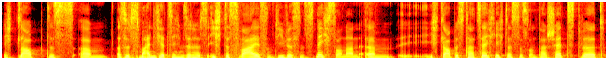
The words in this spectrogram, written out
Ich glaube, dass, ähm, also das meine ich jetzt nicht im Sinne, dass ich das weiß und die wissen es nicht, sondern ähm, ich glaube es tatsächlich, dass es unterschätzt wird,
